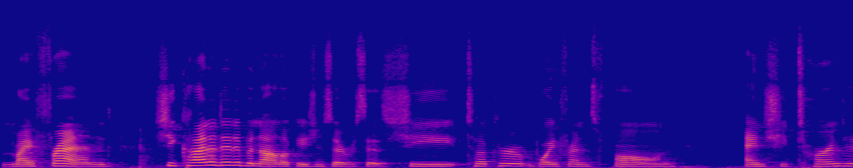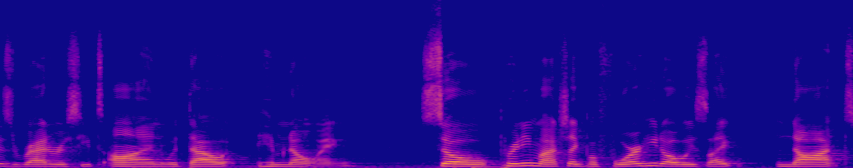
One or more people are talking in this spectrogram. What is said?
my friend, she kind of did it, but not location services. She took her boyfriend's phone, and she turned his read receipts on without him knowing. So pretty much like before he'd always like not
